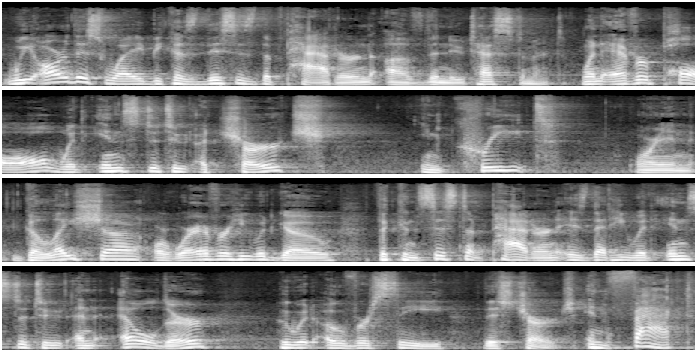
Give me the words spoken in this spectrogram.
We are this way because this is the pattern of the New Testament. Whenever Paul would institute a church, in Crete or in Galatia or wherever he would go, the consistent pattern is that he would institute an elder who would oversee this church. In fact,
